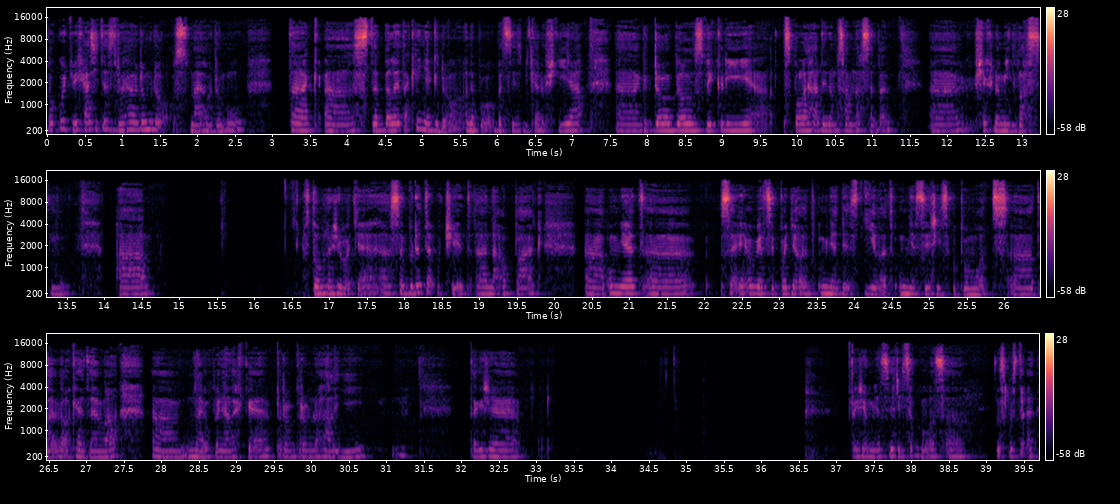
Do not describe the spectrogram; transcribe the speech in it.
Pokud vycházíte z druhého domu do osmého domu, tak jste byli taky někdo, nebo obecně z do štíra, kdo byl zvyklý spolehat jenom sám na sebe, všechno mít vlastní. A v tomhle životě se budete učit naopak umět se i o věci podělit, umět je sdílet, umět si říct o pomoc. To je velké téma, ne úplně lehké pro, pro mnoha lidí. Takže takže umět si říct o pomoc a to zkuste,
